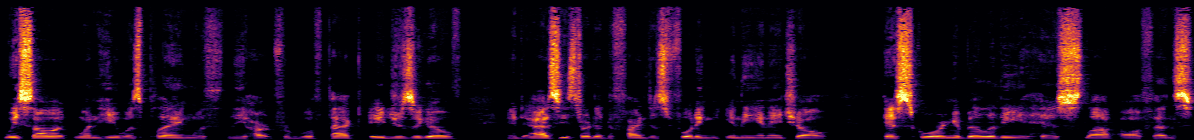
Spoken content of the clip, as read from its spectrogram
We saw it when he was playing with the Hartford Wolfpack ages ago, and as he started to find his footing in the NHL, his scoring ability, his slot offense,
